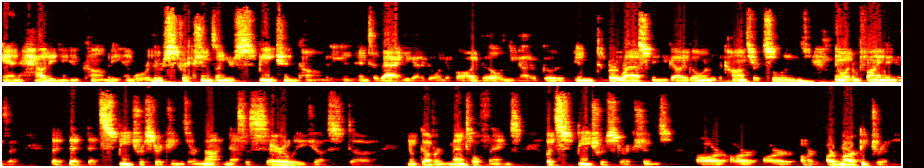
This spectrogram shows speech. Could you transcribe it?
And how did you do comedy? And what were the restrictions on your speech in comedy? And, and to that you got to go into vaudeville and you got to go to, into burlesque and you got to go into the concert saloons. And what i'm finding is that that, that, that speech restrictions are not necessarily just uh, you know governmental things but speech restrictions are are are are, are market driven.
